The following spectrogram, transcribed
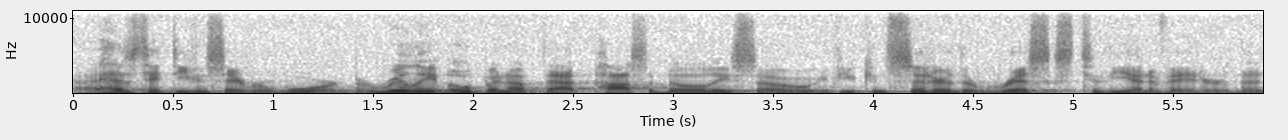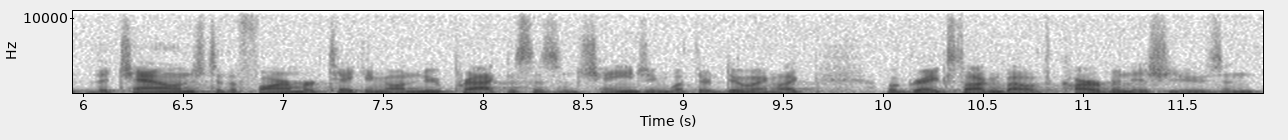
I hesitate to even say reward, but really open up that possibility. So if you consider the risks to the innovator, the, the challenge to the farmer taking on new practices and changing what they're doing, like what Greg's talking about with carbon issues and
